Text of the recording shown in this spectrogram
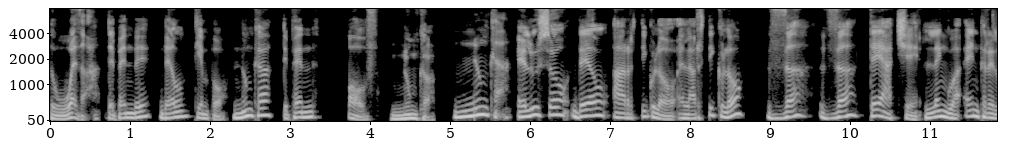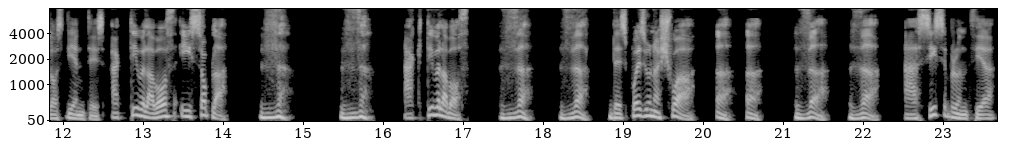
the weather. Depende del tiempo. Nunca depend of. Nunca. Nunca. El uso del artículo. El artículo The, the, th, lengua entre los dientes. Activa la voz y sopla. The, the. Activa la voz. The, the. Después una schwa. Uh, uh. The, the. Así se pronuncia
